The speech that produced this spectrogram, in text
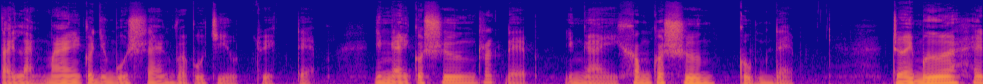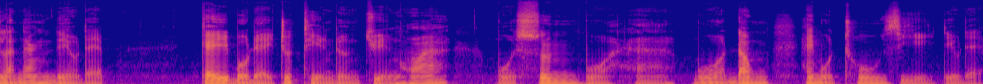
Tại làng Mai có những buổi sáng và buổi chiều tuyệt đẹp. Những ngày có sương rất đẹp, những ngày không có sương cũng đẹp. Trời mưa hay là nắng đều đẹp. Cây bồ đề trước thiền đường chuyển hóa, mùa xuân, mùa hạ, mùa đông hay mùa thu gì đều đẹp.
